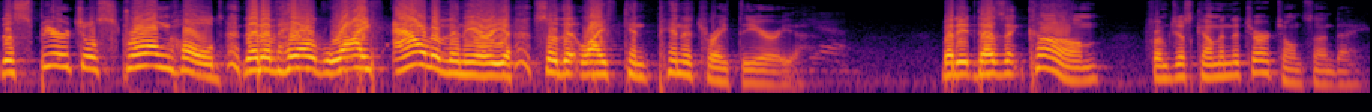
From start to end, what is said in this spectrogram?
the spiritual strongholds that have held life out of an area so that life can penetrate the area. Yeah. But it doesn't come from just coming to church on Sunday,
